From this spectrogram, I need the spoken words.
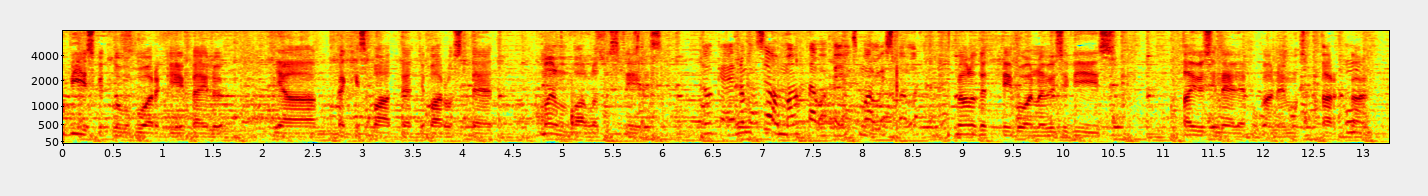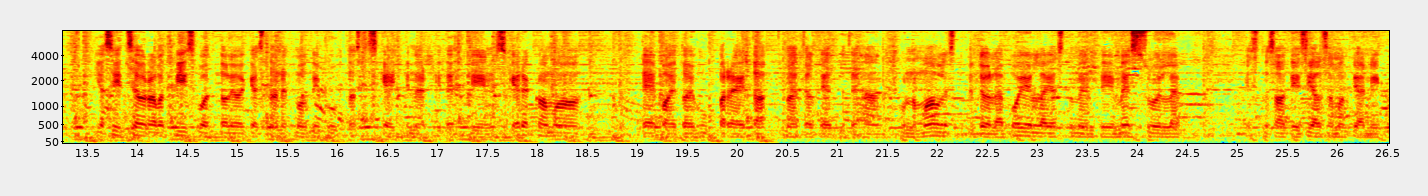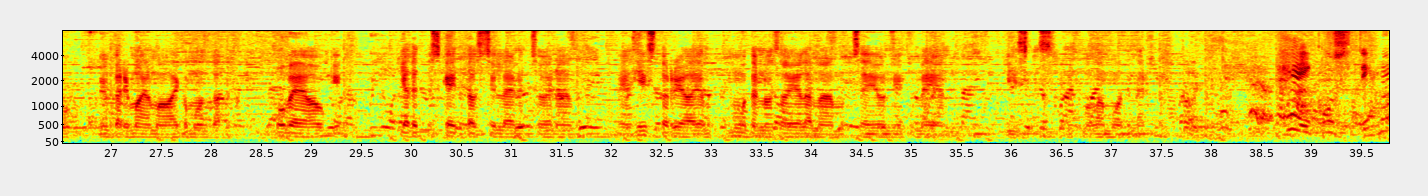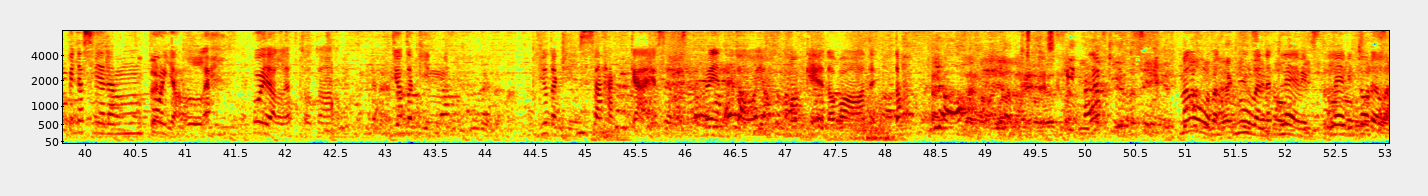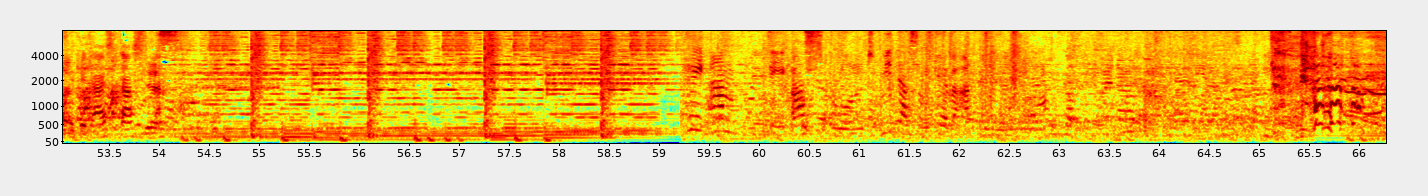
50-luvun vuorikiipeily ja kaikki vaatteet ja varusteet. Maailmanvalloitusfiilis. Okei, okay, no mutta se on mahtava fiilis mallistolle. Me aloitettiin vuonna 95 tai 94, kukaan ei muista tarkkaan. Ja sitten seuraavat viisi vuotta oli oikeastaan, että me oltiin puhtaasti skeittimerkki. Tehtiin skedekamaa, teepaitoja, huppareita. Me ajateltiin, että me tehdään kunnon mallista tytöille ja pojille ja sitten mentiin messuille. Ja sitten me saatiin siellä saman tien niin kuin ympäri maailmaa aika monta ovea auki. Jätetty skeittaus silleen, että se on enää meidän historiaa ja muuten osa elämää, mutta se ei ole niin meidän business. Me ollaan muotimerkki. Hei Kusti, mun pitäisi viedä mun pojalle, pojalle tota, jotakin, jotakin sähäkkää ja sellaista rentoa ja makeeta vaatetta. Mä luulen, luulen että Leevi, Leevi todellakin pitäisi tästä. Hei Antti Asplund, mitä sun kevään kuuluu? Yeah.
